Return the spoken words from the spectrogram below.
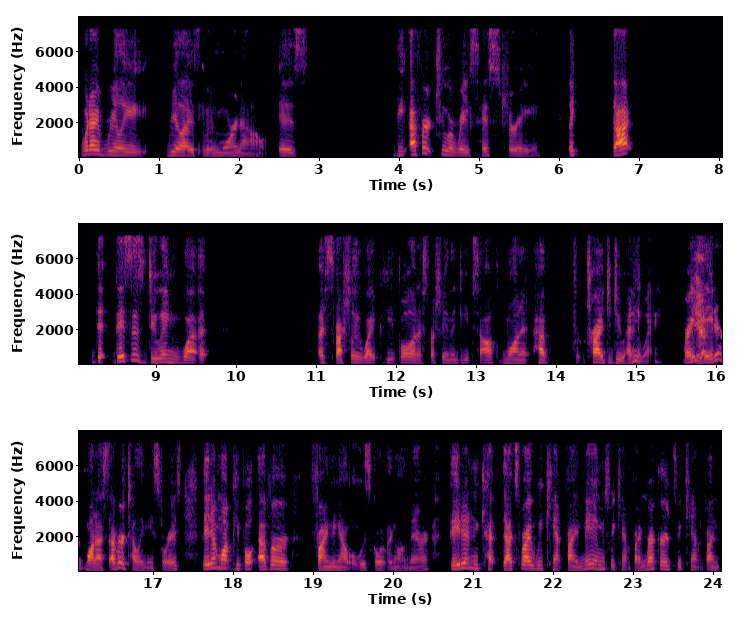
What I really realize even more now is the effort to erase history. Like that, th- this is doing what especially white people and especially in the deep south want to have tr- tried to do anyway right Yeah. they didn't want us ever telling these stories they didn't want people ever finding out what was going on there they didn't that's why we can't find names we can't find records we can't find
